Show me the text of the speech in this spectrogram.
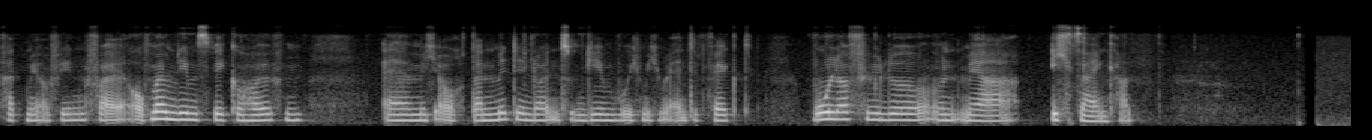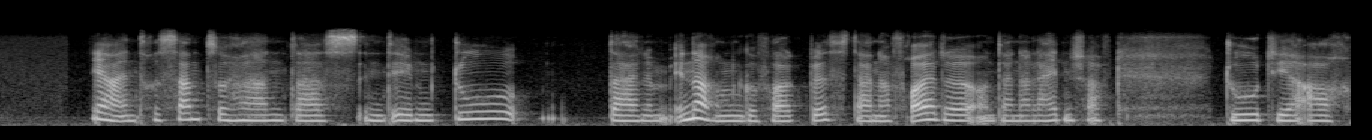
hat mir auf jeden Fall auf meinem Lebensweg geholfen, äh, mich auch dann mit den Leuten zu umgeben, wo ich mich im Endeffekt wohler fühle und mehr ich sein kann. Ja, interessant zu hören, dass indem du deinem Inneren gefolgt bist, deiner Freude und deiner Leidenschaft, du dir auch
